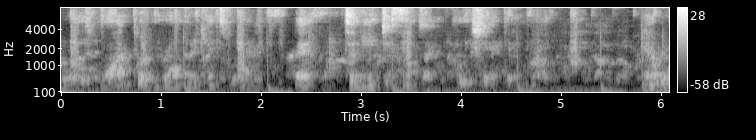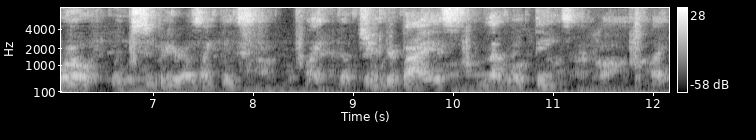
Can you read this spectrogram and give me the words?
was one putting Roman against Roman. That to me just seems like a cliche thing. Like, in a world with superheroes like this, like the gender bias level of things are gone. Like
